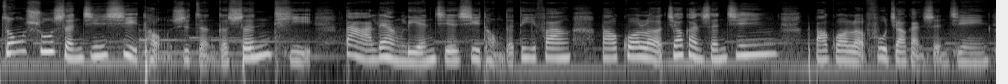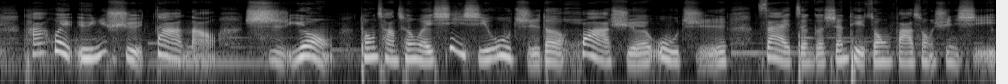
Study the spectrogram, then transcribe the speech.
中枢神经系统是整个身体大量连接系统的地方，包括了交感神经，包括了副交感神经。它会允许大脑使用通常称为信息物质的化学物质，在整个身体中发送讯息。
